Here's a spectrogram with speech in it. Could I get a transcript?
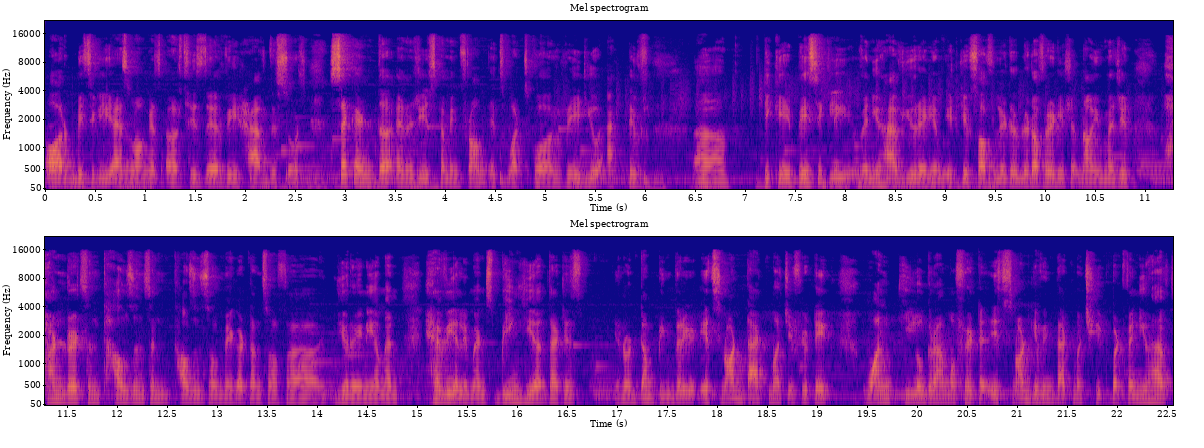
or basically as long as earth is there we have this source. Second the energy is coming from it's what's called radioactive uh, decay. Basically when you have uranium it gives off a little bit of radiation. Now imagine hundreds and thousands and thousands of megatons of uh, uranium and heavy elements being here that is you know dumping the it's not that much. If you take one kilogram of it it's not giving that much heat. But when you have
